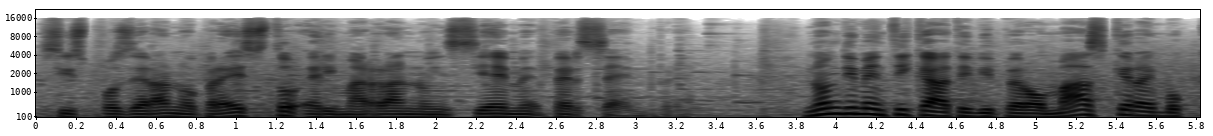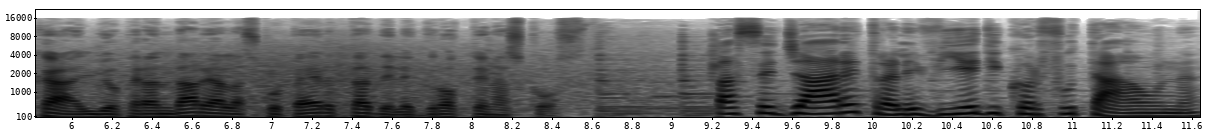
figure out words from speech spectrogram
si sposeranno presto e rimarranno insieme per sempre. Non dimenticatevi però maschera e boccaglio per andare alla scoperta delle grotte nascoste. Passeggiare tra le vie di Corfu Town,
